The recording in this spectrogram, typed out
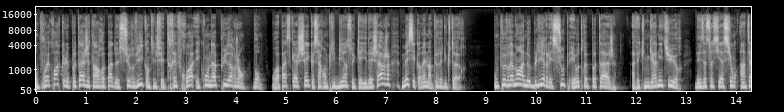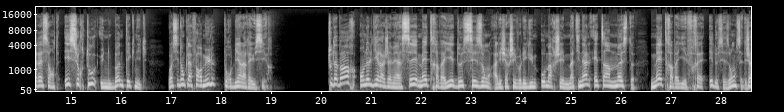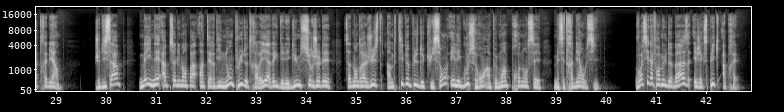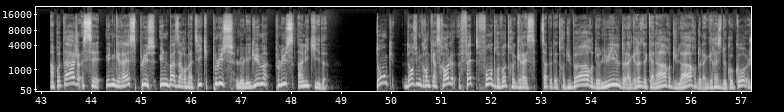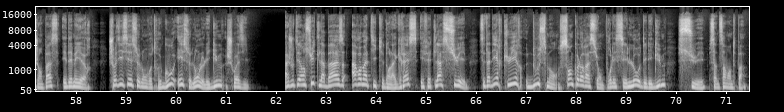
On pourrait croire que le potage est un repas de survie quand il fait très froid et qu'on n'a plus d'argent. Bon, on va pas se cacher que ça remplit bien ce cahier des charges, mais c'est quand même un peu réducteur. On peut vraiment anoblir les soupes et autres potages, avec une garniture, des associations intéressantes et surtout une bonne technique. Voici donc la formule pour bien la réussir. Tout d'abord, on ne le dira jamais assez, mais travailler de saison, aller chercher vos légumes au marché matinal est un must. Mais travailler frais et de saison, c'est déjà très bien. Je dis ça, mais il n'est absolument pas interdit non plus de travailler avec des légumes surgelés. Ça demandera juste un petit peu plus de cuisson et les goûts seront un peu moins prononcés, mais c'est très bien aussi. Voici la formule de base et j'explique après. Un potage, c'est une graisse plus une base aromatique plus le légume plus un liquide. Donc, dans une grande casserole, faites fondre votre graisse. Ça peut être du beurre, de l'huile, de la graisse de canard, du lard, de la graisse de coco, j'en passe, et des meilleurs. Choisissez selon votre goût et selon le légume choisi. Ajoutez ensuite la base aromatique dans la graisse et faites-la suer, c'est-à-dire cuire doucement, sans coloration, pour laisser l'eau des légumes suer, ça ne s'invente pas.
